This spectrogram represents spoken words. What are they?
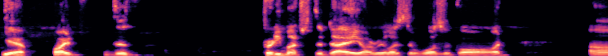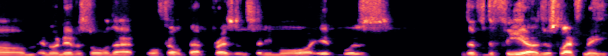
yeah, I the pretty much the day I realized there was a God, um, and I never saw that or felt that presence anymore. It was the the fear just left me,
